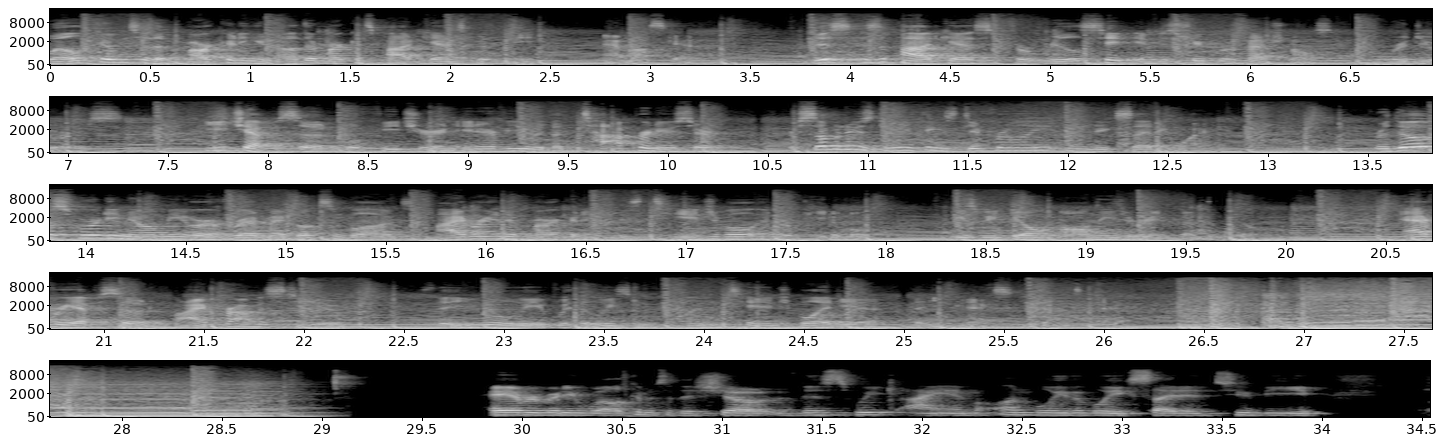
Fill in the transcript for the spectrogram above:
Welcome to the Marketing and Other Markets podcast with me, Matt Muscat. This is a podcast for real estate industry professionals are doers. Each episode will feature an interview with a top producer or someone who's doing things differently in an exciting way. For those who already know me or have read my books and blogs, my brand of marketing is tangible and repeatable because we don't all need to reinvent the wheel. Every episode, my promise to you is that you will leave with at least one tangible idea that you can execute on today. Hey, everybody, welcome to the show. This week, I am unbelievably excited to be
